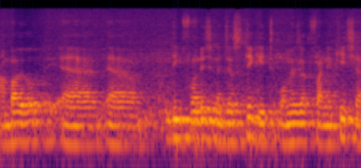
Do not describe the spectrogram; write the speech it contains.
ambayo uh, uh, Foundation na Just Dig It wameweza kufanikisha,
